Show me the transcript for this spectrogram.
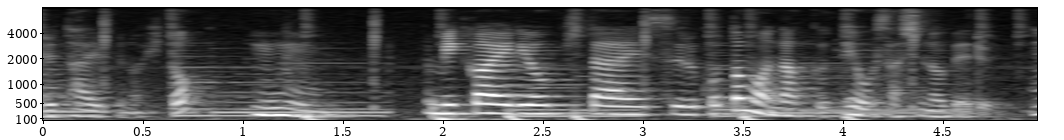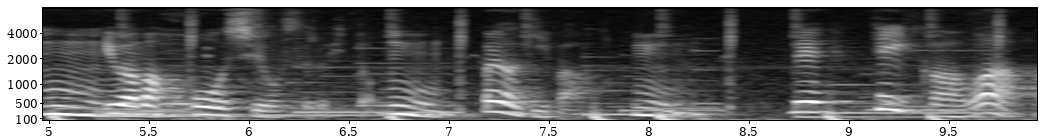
えるタイプの人。うん。見返りを期待することもなく手を差し伸べる。うん。いわば奉仕をする人。うん。これがギバー。うん。でテイカーは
